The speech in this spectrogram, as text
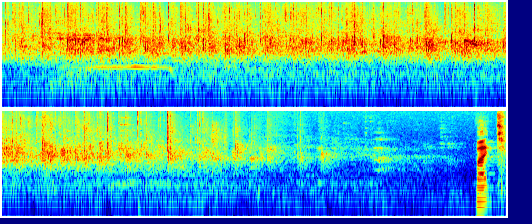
But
